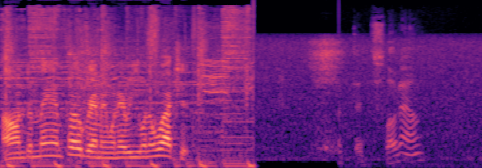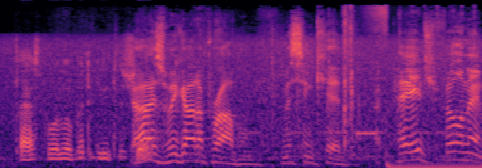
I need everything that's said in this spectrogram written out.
On-demand programming whenever you want to watch it. Slow down. Fast forward a little bit to get into the show. Guys, we got a problem. Missing kid. Paige, fill him in.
